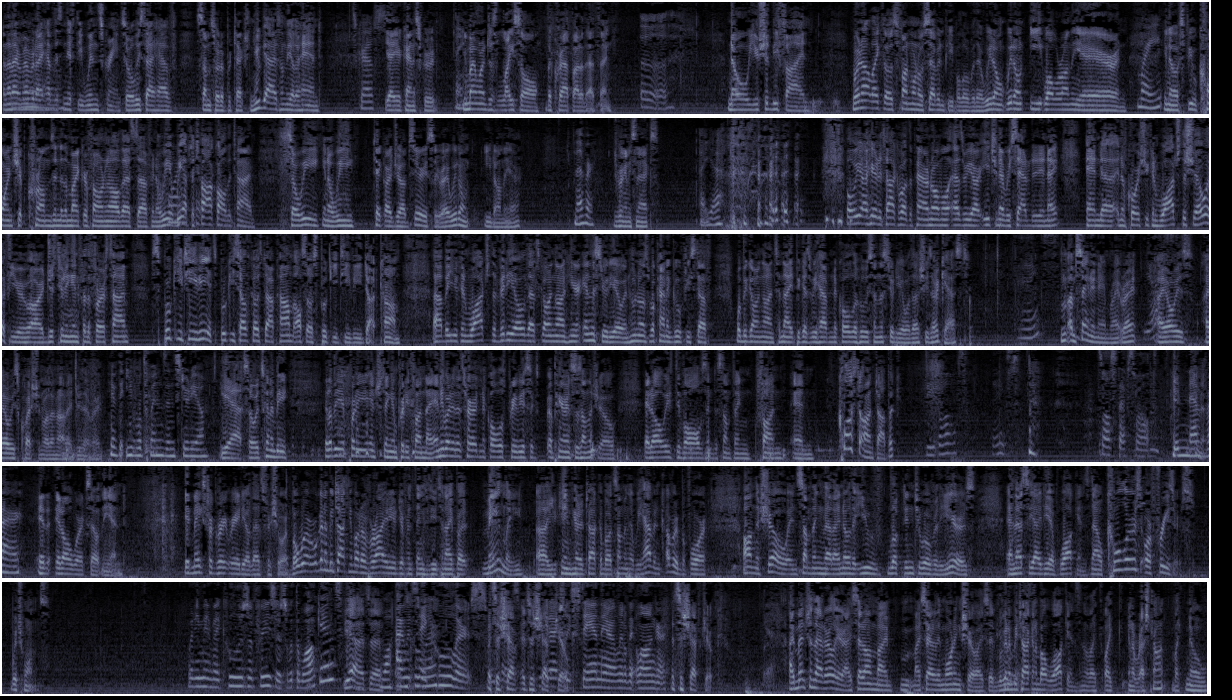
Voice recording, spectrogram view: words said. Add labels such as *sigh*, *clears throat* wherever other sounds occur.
And then I remembered I have this nifty windscreen, so at least I have some sort of protection. You guys, on the other hand, It's gross. yeah, you're kind of screwed. Thanks. You might want to just Lysol the crap out of that thing. Ugh. No, you should be fine. We're not like those Fun 107 people over there. We don't we don't eat while we're on the air and Right. you know spew corn chip crumbs into the microphone and all that stuff. You know, we Corn we have to chip. talk all the time. So we you know we take our job seriously, right? We don't eat on the air. Never. Did you bring any snacks? Uh, yeah. *laughs* *laughs* Well, we are here to talk about the paranormal as we are each and every Saturday night, and uh, and of course you can watch the show if you are just tuning in for the first time. Spooky TV at SpookySouthCoast.com, also SpookyTV.com. Uh, but you can watch the video that's going on here in the studio, and who knows what kind of goofy stuff will be going on tonight because we have Nicole LaHoose in the studio with us. She's our guest. Thanks. I'm- I'm saying her name right, right? Yes. I always I always question whether or not I do that right. you have the evil twins in studio. Yeah, so it's going to be, it'll be a pretty *laughs* interesting and pretty fun night. Anybody that's heard Nicole's previous ex- appearances on the show, it always devolves into something fun and close to on topic. Devolves. Thanks. *laughs* It's all Steph's fault. It, you know, Never. it, it all works out in the end. It makes for great radio, that's for sure. But we're, we're going to be talking about a variety of different things with you tonight, but mainly uh, you came here to talk about something that we haven't covered before on the show and something that I know that you've looked into over the years, and that's the idea of walk-ins. Now, coolers or freezers? Which ones? What do you mean by coolers or freezers with the walk-ins? Yeah, it's a Walk-in I would say coolers. It's a because chef- it's a chef You can actually joke. stay in there a little bit longer. it's a chef joke. I mentioned that earlier. I said on my my Saturday morning show. I said we're going to be talking about walk-ins, and they're like like in a restaurant. Like no,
